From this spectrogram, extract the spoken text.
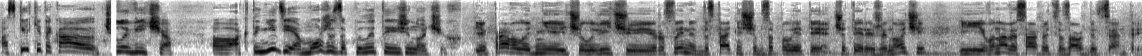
А скільки така чоловіча актинідія може запилити жіночих? Як правило, однієї чоловічої рослини достатньо, щоб запилити чотири жіночі, і вона висаджується завжди в центрі.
